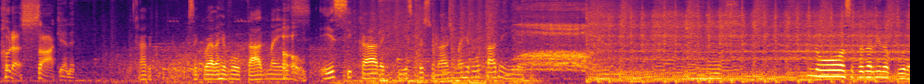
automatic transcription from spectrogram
Put a sock in it. Cara, sei que eu era revoltado, mas Uh oh. esse cara aqui, esse personagem é mais revoltado ainda. Nossa, adrenalina pura.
